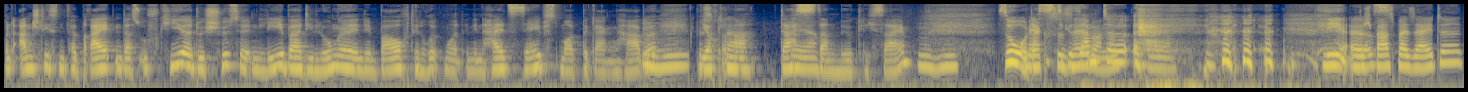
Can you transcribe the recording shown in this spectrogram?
und anschließend verbreiten, dass Ufkir durch Schüsse in Leber, die Lunge, in den Bauch, den Rücken und in den Hals Selbstmord begangen habe. Mhm, wie auch klar. immer das ja, ja. dann möglich sei. Mhm. So, Merkst das ist die gesamte. Selber, ne? ja, nee, äh, Spaß beiseite.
